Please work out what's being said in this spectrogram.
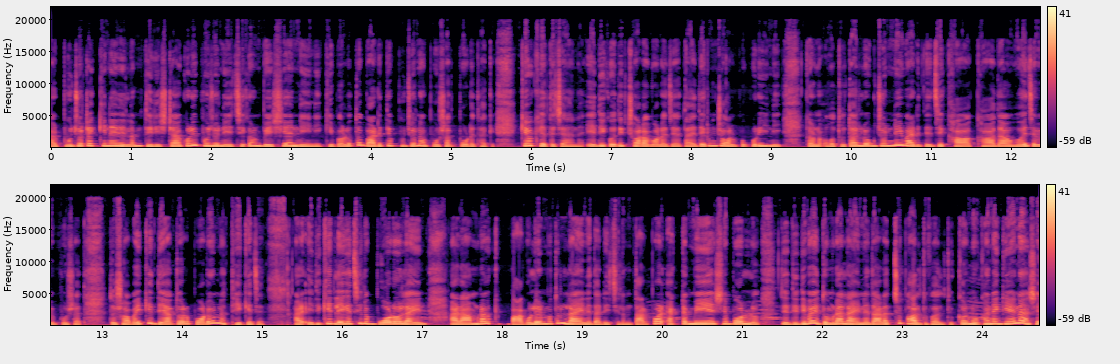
আর পুজোটা কিনে নিলাম, তিরিশ টাকা করেই পুজো নিয়েছি, কারণ বেশি আর নিইনি। কী বলো তো বাড়িতে পুজো না, প্রসাদ পড়ে থাকে। কেউ খেতে চায় না। এদিক ওদিক ছড়া বলা যায়, তাই দেখলাম যে অল্প করেই নিই। কারণ অতটা লোকজন নেই বাড়িতে, যে খাওয়া খাওয়া দাওয়া হয়ে যাবে প্রসাদ, তো সবাইকে দেওয়া দেওয়ার পরেও না, থেকে যায়। আর এদিকে লেগেছিল বড় লাইন, আর আমরা পাগলের মতন লাইনে দাঁড়িয়েছিলাম তারপর একটা মেয়ে এসে বলল যে, দিদিভাই, তোমরা লাইনে দাঁড়াচ্ছ, ফালতু ফালতু। কারণ ওখানে গিয়ে না সে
